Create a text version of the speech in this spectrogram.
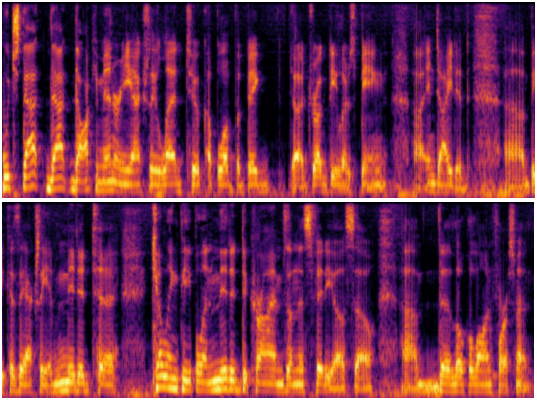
which that, that documentary actually led to a couple of the big uh, drug dealers being uh, indicted uh, because they actually admitted to killing people, admitted to crimes on this video. So um, the local law enforcement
